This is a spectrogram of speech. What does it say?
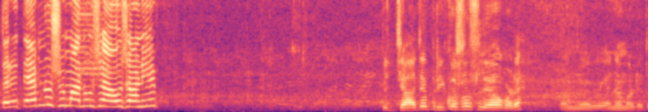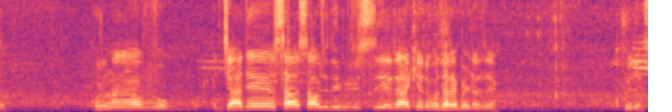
ત્યારે તેમનું શું માનવું છે? આવો જાણીએ. જાતે પ્રિકોશન્સ લેવા પડે એના માટે તો. કોરોના જાતે સાવચેતી રાખીએ તો વધારે બેટર છે ખુદ જ.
